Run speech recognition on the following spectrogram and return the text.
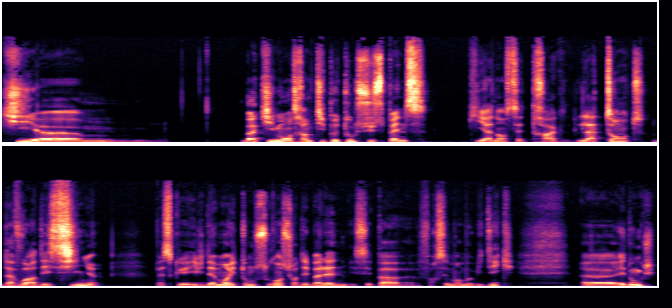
qui, euh, bah, qui montre un petit peu tout le suspense qu'il y a dans cette traque, l'attente d'avoir des signes, parce qu'évidemment il tombe souvent sur des baleines, mais c'est pas forcément Moby. Euh, et donc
